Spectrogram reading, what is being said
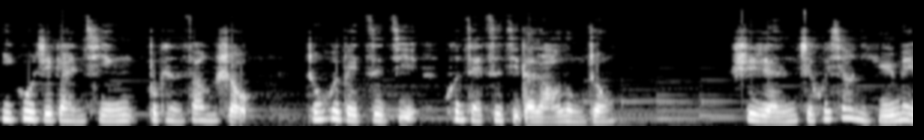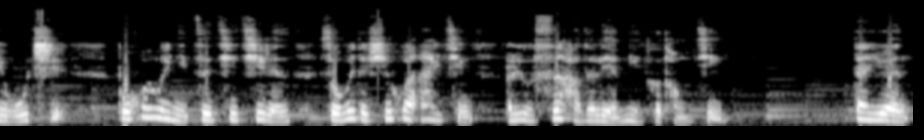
你固执感情，不肯放手，终会被自己困在自己的牢笼中。世人只会笑你愚昧无耻，不会为你自欺欺人所谓的虚幻爱情而有丝毫的怜悯和同情。但愿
